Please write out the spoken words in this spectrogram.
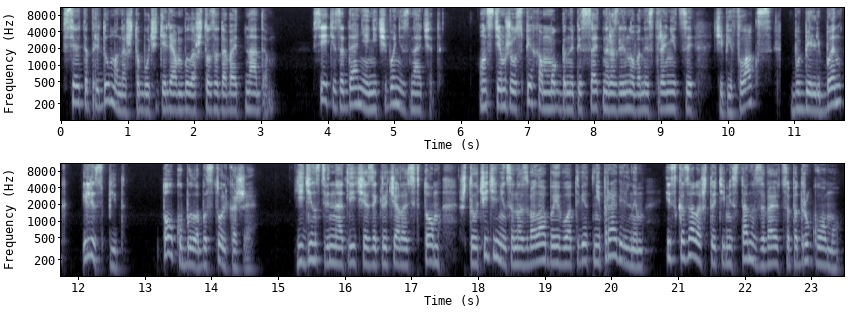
Все это придумано, чтобы учителям было что задавать на дом. Все эти задания ничего не значат. Он с тем же успехом мог бы написать на разлинованной странице Чипи Флакс, Бубели Бэнк или Спид. Толку было бы столько же. Единственное отличие заключалось в том, что учительница назвала бы его ответ неправильным – и сказала, что эти места называются по-другому.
